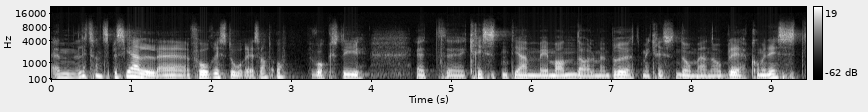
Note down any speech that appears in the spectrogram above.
en litt sånn spesiell eh, forhistorie. Sant? Oppvokst i et eh, kristent hjem i Mandal, men brøt med kristendommen og ble kommunist.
